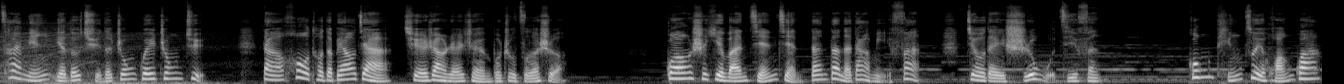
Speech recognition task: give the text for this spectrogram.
菜名也都取得中规中矩。但后头的标价却让人忍不住啧舌，光是一碗简简单单的大米饭就得十五积分，宫廷醉黄瓜，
